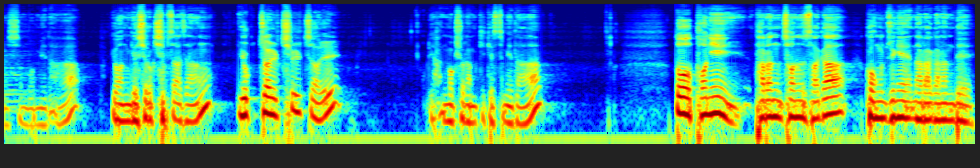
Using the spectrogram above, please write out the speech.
말씀 봅니다. 요한계시록 14장 6절 7절 우리 한 목소리 함께 읽겠습니다. 또 보니 다른 천사가 공중에 날아가는데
